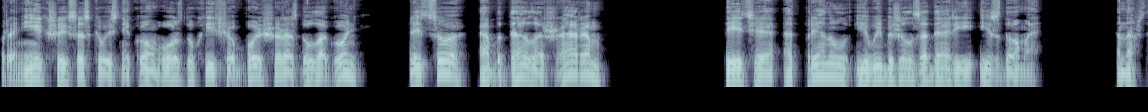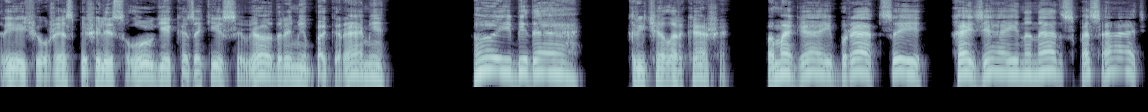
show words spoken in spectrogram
Проникший со сквозняком воздух еще больше раздул огонь, лицо обдало жаром. Петя отпрянул и выбежал за Дарьей из дома. Навстречу уже спешили слуги, казаки с ведрами, баграми. «Ой, беда!» — кричал Аркаша. «Помогай, братцы! Хозяина надо спасать!»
